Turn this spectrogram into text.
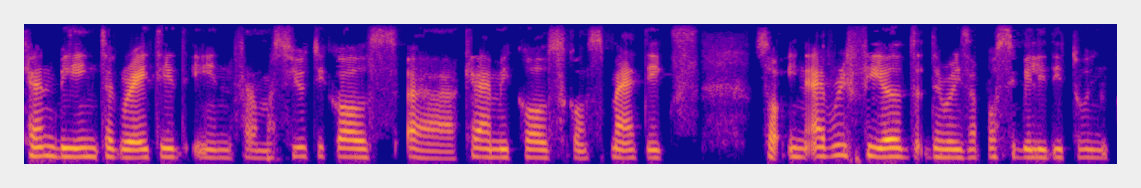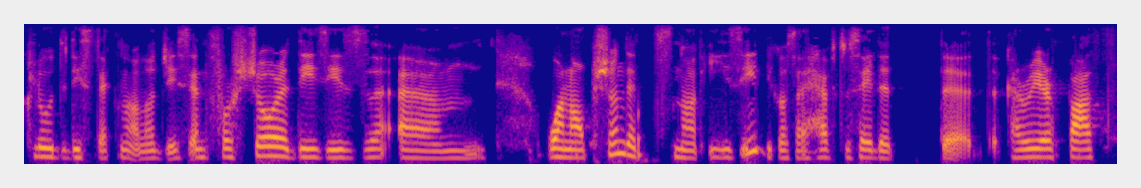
can be integrated in pharmaceuticals, uh, chemicals, cosmetics. So in every field, there is a possibility to include these technologies. And for sure, this is um, one option that's not easy because I have to say that the, the career path,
